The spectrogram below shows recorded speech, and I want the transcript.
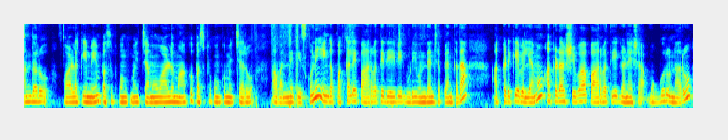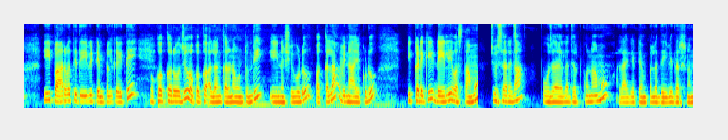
అందరూ వాళ్ళకి మేము పసుపు కుంకుమ ఇచ్చాము వాళ్ళు మాకు పసుపు కుంకుమ ఇచ్చారు. అవన్నీ తీసుకొని ఇంకా పక్కలే పార్వతీదేవి గుడి ఉందని చెప్పాను కదా అక్కడికే వెళ్ళాము. అక్కడ శివ పార్వతి గణేష ముగ్గురు ఉన్నారు ఈ పార్వతీదేవి టెంపుల్కి అయితే ఒక్కొక్క రోజు ఒక్కొక్క అలంకరణ ఉంటుంది. ఈయన శివుడు పక్కల వినాయకుడు. ఇక్కడికి డైలీ వస్తాము. చూసారుగా పూజ ఎలా జరుపుకున్నాము. అలాగే టెంపుల్లో దేవి దర్శనం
